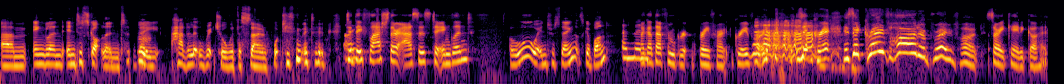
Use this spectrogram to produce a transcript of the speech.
um, England into Scotland, they had a little ritual with the stone. What do you think they did? Did they flash their asses to England? Oh, interesting. That's a good one. And then I got that from Gra- Braveheart. Graveheart. is it Gra- Is it Graveheart or Braveheart? Sorry, Catie. Go ahead.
